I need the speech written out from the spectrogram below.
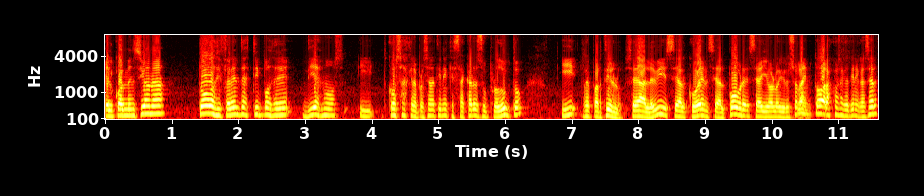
el cual menciona todos los diferentes tipos de diezmos y cosas que la persona tiene que sacar de su producto y repartirlo, sea al Leví, sea al Cohen, sea al pobre, sea llevarlo a Jerusalén, todas las cosas que tiene que hacer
